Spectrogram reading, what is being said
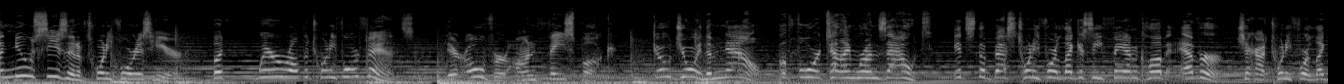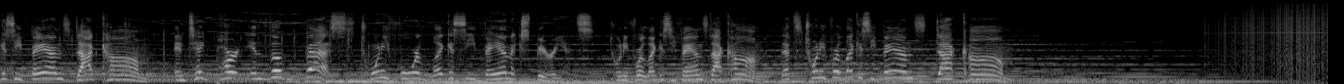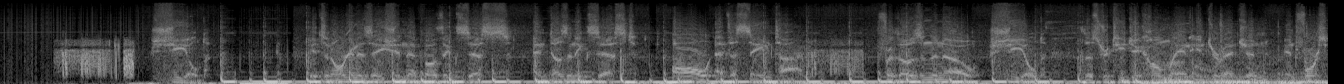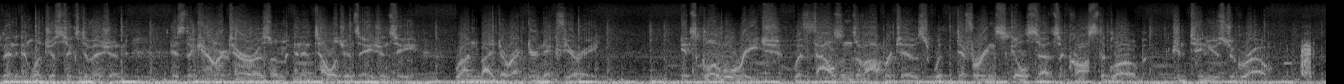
A new season of 24 is here, but where are all the 24 fans? They're over on Facebook. Go join them now before time runs out. It's the best 24 Legacy fan club ever. Check out 24legacyfans.com and take part in the best 24 Legacy fan experience. 24legacyfans.com. That's 24legacyfans.com. SHIELD. It's an organization that both exists and doesn't exist, all at the same time. For those in the know, SHIELD, the Strategic Homeland Intervention, Enforcement and Logistics Division, is the counterterrorism and intelligence agency run by Director Nick Fury. Its global reach, with thousands of operatives with differing skill sets across the globe, continues to grow.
